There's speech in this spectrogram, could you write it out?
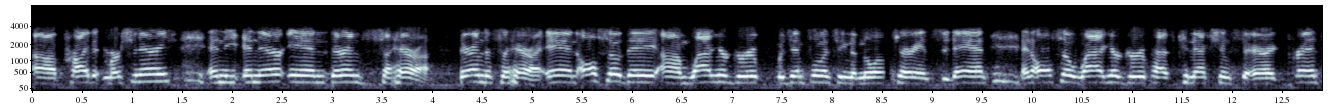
uh, private mercenaries, and, the, and they're in they're in Sahara. They're in the Sahara, and also the um, Wagner Group was influencing the military in Sudan, and also Wagner Group has connections to Erik Prince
